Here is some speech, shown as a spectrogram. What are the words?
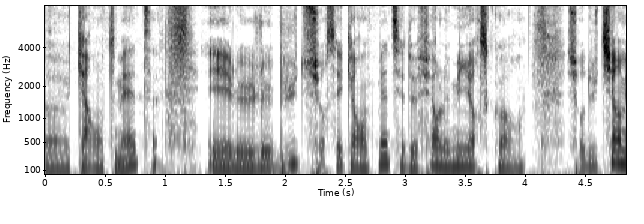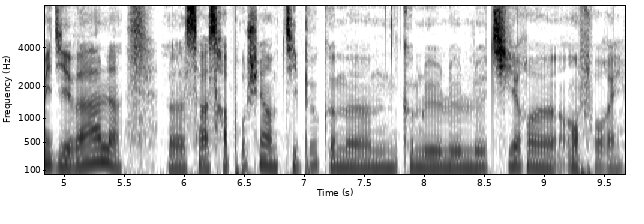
euh, 40 mètres, et le, but sur ces 40 mètres c'est de faire le meilleur score. Sur du tir médiéval, euh, ça va se rapprocher un petit peu comme, euh, le, tir euh, en forêt.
